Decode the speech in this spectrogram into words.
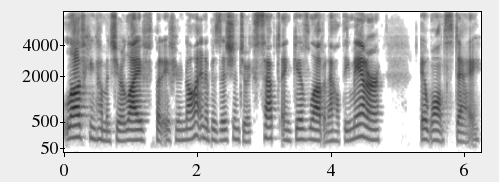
Love can come into your life, but if you're not in a position to accept and give love in a healthy manner, it won't stay.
